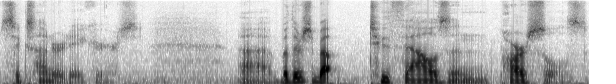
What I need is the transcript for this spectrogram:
600 acres. Uh, but there's about 2,000 parcels.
